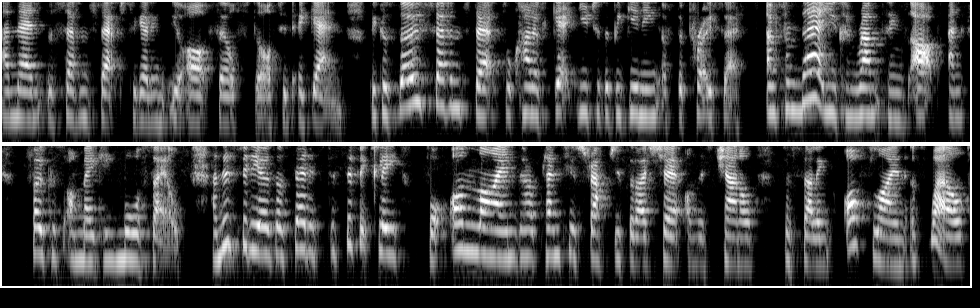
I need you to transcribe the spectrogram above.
and then the seven steps to getting your art sales started again. Because those seven steps will kind of get you to the beginning of the process. And from there you can ramp things up and focus on making more sales. And this video as I've said is specifically for online. There are plenty of strategies that I share on this channel for selling offline as well.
